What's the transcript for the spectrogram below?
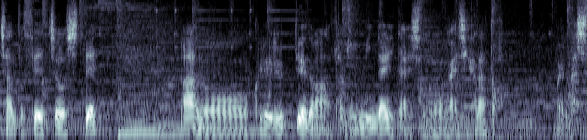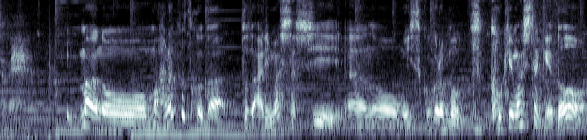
ちゃんと成長してあのくれるっていうのは多分みんなに対しての恩返しかなと思いましたね。まああのまあ、腹立つことは当然ありましたしあのもういっそこからもうずっこけましたけど、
